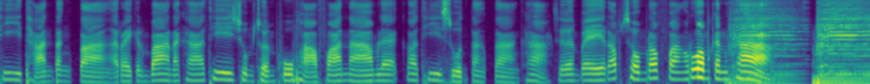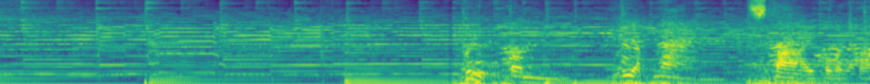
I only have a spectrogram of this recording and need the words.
ที่ฐานต่างๆ อะไรกันบ้างนะคะ ที่ชุมชนภูผาฟ้าน้ำและก็ที่ศูนย์ต่างๆ ค่ะ เชิญไปรับชมรับฟังร่วมกันค่ะพึ่งตนเรียบง่ายสไตล์พวทพร้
